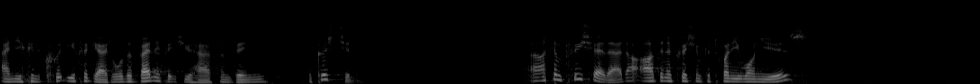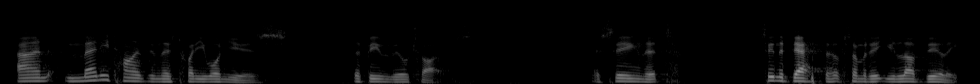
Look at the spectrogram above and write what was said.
And you can quickly forget all the benefits you have from being a Christian. I can appreciate that. I've been a Christian for 21 years. And many times in those 21 years, there have been real trials. Seeing, that, seeing the death of somebody that you love dearly.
